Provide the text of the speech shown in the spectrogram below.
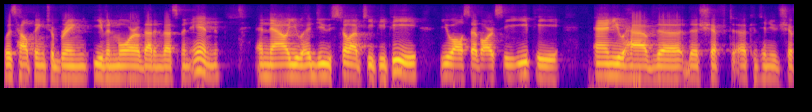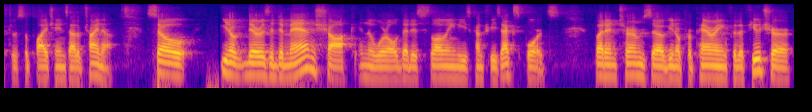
was helping to bring even more of that investment in. And now you you still have TPP, you also have RCEP, and you have the the shift, uh, continued shift of supply chains out of China. So you know there is a demand shock in the world that is slowing these countries' exports. But in terms of you know preparing for the future,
